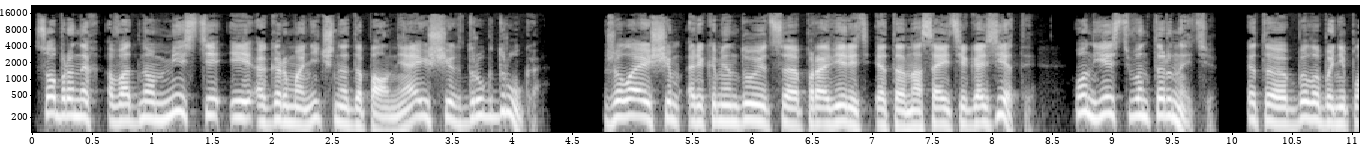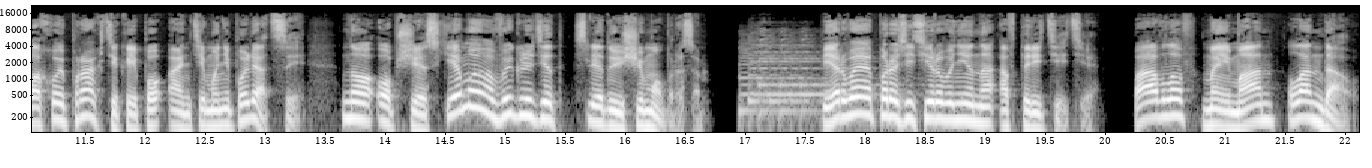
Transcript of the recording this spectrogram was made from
собранных в одном месте и гармонично дополняющих друг друга. Желающим рекомендуется проверить это на сайте газеты. Он есть в интернете. Это было бы неплохой практикой по антиманипуляции, но общая схема выглядит следующим образом. Первое – паразитирование на авторитете. Павлов, Мейман, Ландау.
